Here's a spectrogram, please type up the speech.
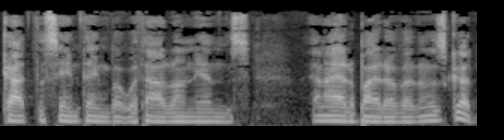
got the same thing but without onions, and I had a bite of it, and it was good.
